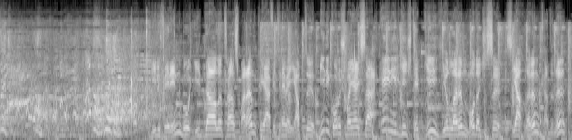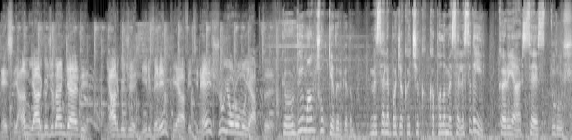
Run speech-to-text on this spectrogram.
Bacak. Al. Al bacak. Nilüfer'in bu iddialı transparan kıyafetine ve yaptığı mini konuşmaya ise en ilginç tepki yılların modacısı, siyahların kadını Neslihan Yargıcı'dan geldi. Yargıcı Nilüfer'in kıyafetine şu yorumu yaptı. Gördüğüm an çok yadırgadım. Mesele bacak açık, kapalı meselesi değil. Kariyer, ses, duruş,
